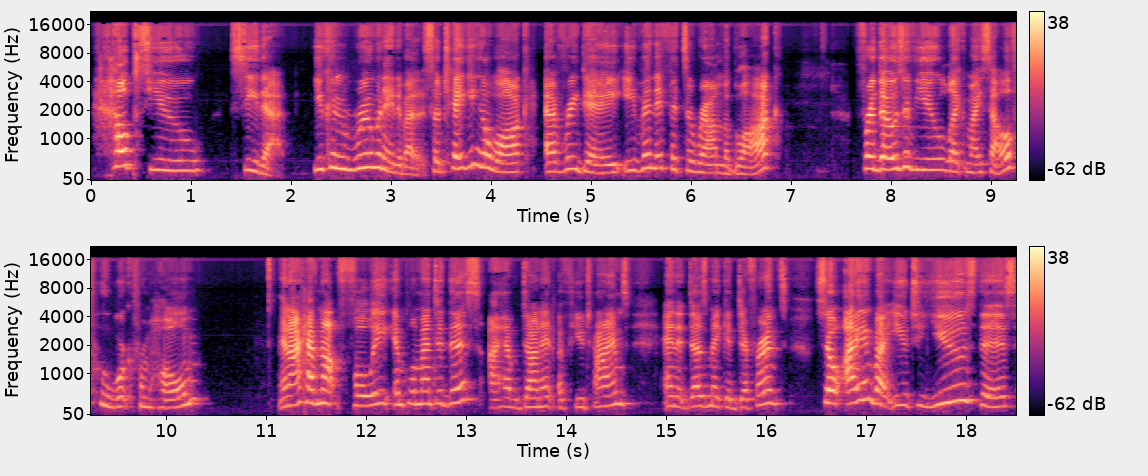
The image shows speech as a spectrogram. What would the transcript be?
helps you see that. You can ruminate about it. So, taking a walk every day, even if it's around the block, for those of you like myself who work from home, and I have not fully implemented this, I have done it a few times and it does make a difference. So, I invite you to use this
